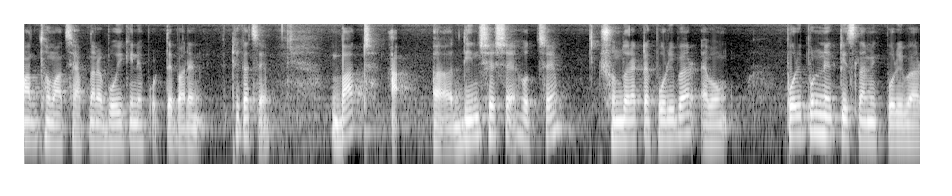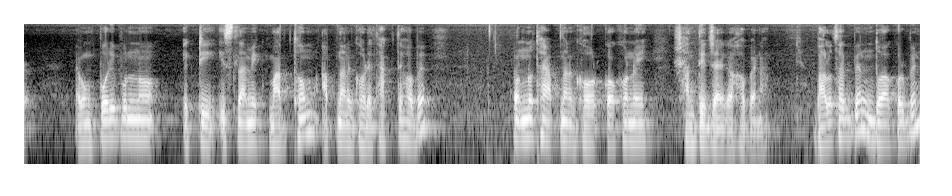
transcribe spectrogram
মাধ্যম আছে, আপনারা বই কিনে পড়তে পারেন, ঠিক আছে? বাট দিন শেষে হচ্ছে সুন্দর একটা পরিবার এবং পরিপূর্ণ একটি ইসলামিক পরিবার এবং পরিপূর্ণ একটি ইসলামিক মাধ্যম আপনার ঘরে থাকতে হবে। অন্যথায় আপনার ঘর কখনোই শান্তির জায়গা হবে না। ভালো থাকবেন, দোয়া করবেন।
